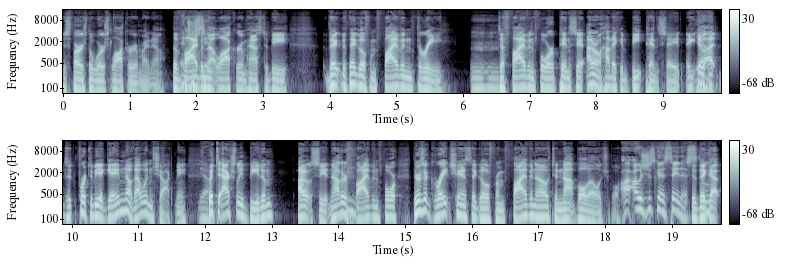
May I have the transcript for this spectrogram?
as far as the worst locker room right now. The vibe in that locker room has to be they, if they go from five and 3 Mm-hmm. to five and four Penn State. I don't know how they can beat Penn State Yeah. For it to be a game. No, that wouldn't shock me. Yeah. But to actually beat them, I don't see it. Now they're five and four. There's a great chance they go from five and zero to not bowl eligible. I, I was just going to say this. If they got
